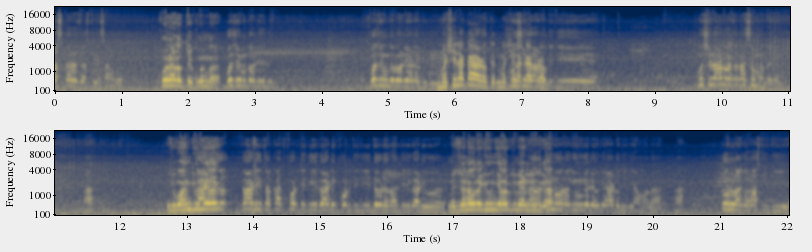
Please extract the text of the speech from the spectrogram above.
असं करायचं असते सांग कोण अडवतोय? कोण मार बजरंग दलवाली. बजरंग दलवाली अडवते ती. म्हशीला का अडवतात? म्हशीला काय अडवते प्रॉब्लेम ती. म्हशीला अडवायचा काय संबंध आहे? हा? म्हणजे वाहन घेऊन गेला गाडीचं गाडीचा कात फोडते ती गाडी फोडते ती दगड घालते ती गाडीवर. म्हणजे जनावर घेऊन गेला की तुम्ही ऍडमिट का? जनावर घेऊन गेले होते अडवते ती आम्हाला. हा? टोल लागावर असते ती.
